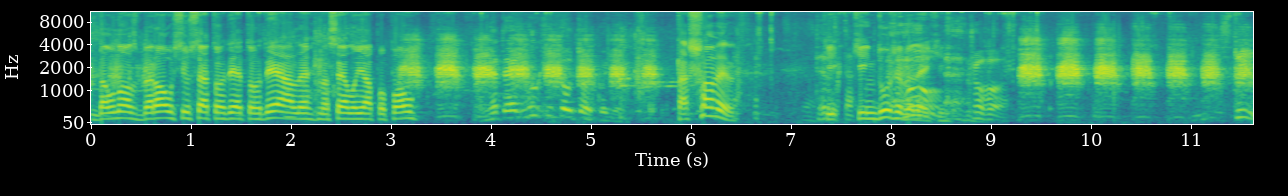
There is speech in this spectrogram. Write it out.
давно збирався все тогди, тогди, але на село я попав. Не та як мухи то толку. Та що ви? Кі- Кінь дуже Ну, великий. Чого? Стій.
